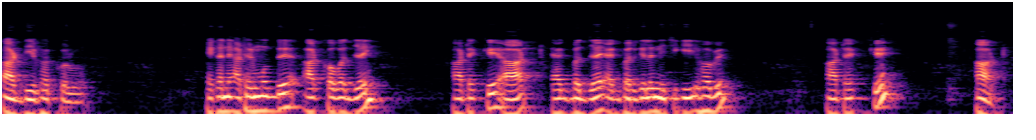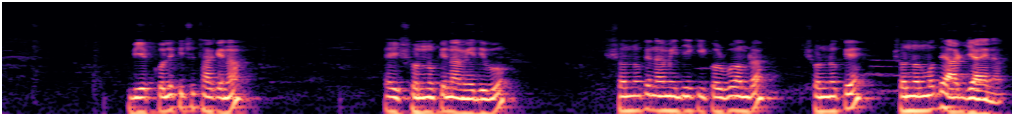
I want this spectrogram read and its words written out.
আট দিয়ে ভাগ করব। এখানে আটের মধ্যে আট কবার যাই আট এককে আট, একবার যায় একবার গেলে নিচে কী হবে? আট এককে আট। বিয়োগ করলে কিছু থাকে না। এই শূন্যকে নামিয়ে দিব। শূন্যকে নামিয়ে দিয়ে কি করব আমরা? শূন্যকে, শূন্যর মধ্যে আট যায় না।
